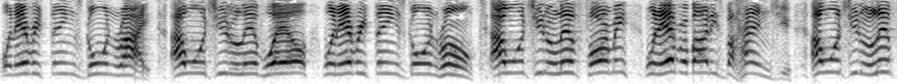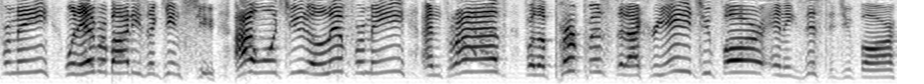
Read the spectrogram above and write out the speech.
when everything's going right. I want you to live well when everything's going wrong. I want you to live for me when everybody's behind you. I want you to live for me when everybody's against you. I want you to live for me and thrive for the purpose that I created you for and existed you for,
